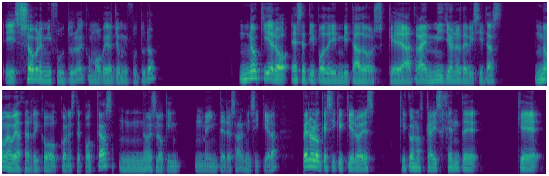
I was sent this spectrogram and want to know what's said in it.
y sobre mi futuro y cómo veo yo mi futuro. No quiero ese tipo de invitados que atraen millones de visitas no me voy a hacer rico con este podcast, no es lo que me interesa ni siquiera, pero lo que sí que quiero es que conozcáis gente que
